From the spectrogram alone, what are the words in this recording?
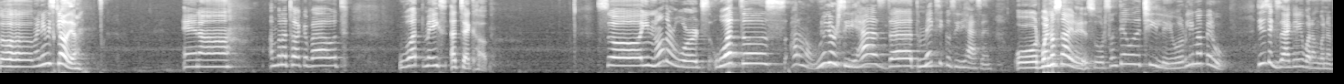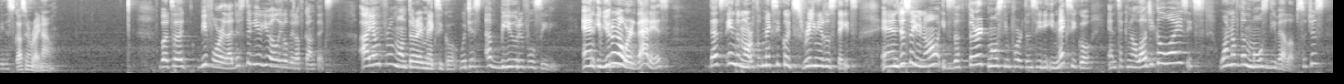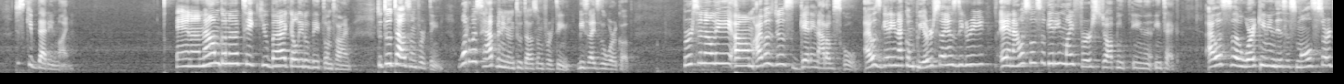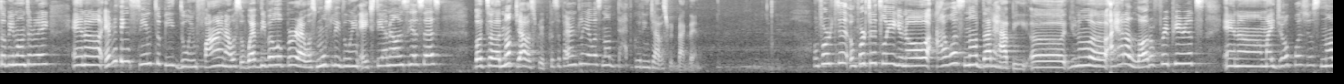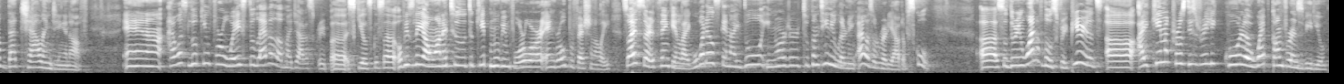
So my name is Claudia, and uh, I'm gonna talk about what makes a tech hub. So in other words, what does, I don't know, New York City has that Mexico City hasn't? Or Buenos Aires, or Santiago de Chile, or Lima, Peru? This is exactly what I'm gonna be discussing right now. But uh, before that, just to give you a little bit of context, I am from Monterrey, Mexico, which is a beautiful city. And if you don't know where that is, that's in the north of Mexico. It's really near the States. And just so you know, it's the third most important city in Mexico. And technological-wise, it's one of the most developed. So just, just keep that in mind. And uh, now I'm going to take you back a little bit on time to 2014. What was happening in 2014 besides the World Cup? Personally, um, I was just getting out of school. I was getting a computer science degree, and I was also getting my first job in, in, in tech. I was uh, working in this small startup in Monterrey, and uh, everything seemed to be doing fine. I was a web developer. I was mostly doing HTML and CSS, but uh, not JavaScript, because apparently I was not that good in JavaScript back then. Unfortunately, you know, I was not that happy. Uh, you know, uh, I had a lot of free periods, and uh, my job was just not that challenging enough. And uh, I was looking for ways to level up my JavaScript uh, skills because uh, obviously I wanted to, to keep moving forward and grow professionally. So I started thinking like, what else can I do in order to continue learning? I was already out of school. Uh, so during one of those free periods, uh, I came across this really cool uh, web conference video.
